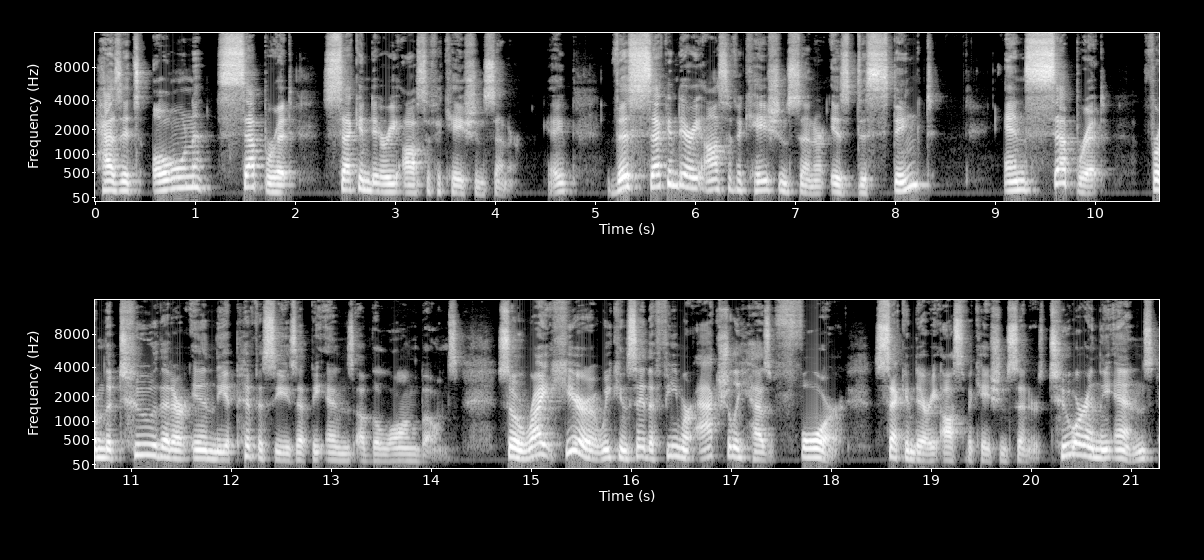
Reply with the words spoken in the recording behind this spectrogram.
has its own separate secondary ossification center. Okay? This secondary ossification center is distinct and separate from the two that are in the epiphyses at the ends of the long bones. So right here, we can say the femur actually has four secondary ossification centers. Two are in the ends,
